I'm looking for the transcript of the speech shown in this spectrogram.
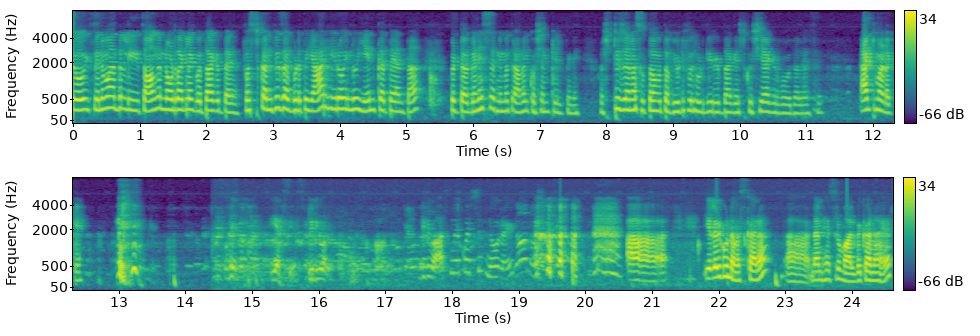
ಸೊ ಈ ಸಿನಿಮಾದಲ್ಲಿ ಸಾಂಗ್ ನೋಡಿದಾಗಲೇ ಗೊತ್ತಾಗುತ್ತೆ. ಫಸ್ಟ್ ಕನ್ಫ್ಯೂಸ್ ಆಗಿಬಿಡುತ್ತೆ ಯಾರು ಹೀರೋಯಿನ್ನು ಏನು ಕತೆ ಅಂತ. ಬಟ್ ಗಣೇಶ್ ಸರ್ ನಿಮ್ಮ ಹತ್ರ ಆಮೇಲೆ ಕ್ವಶನ್ ಕೇಳ್ತೀನಿ. ಅಷ್ಟು ಜನ ಸುತ್ತಮುತ್ತ ಬ್ಯೂಟಿಫುಲ್ ಹುಡುಗಿರಿದ್ದಾಗ ಎಷ್ಟು ಖುಷಿಯಾಗಿರ್ಬೋದಲ್ಲ ಸರ್ ಆ್ಯಕ್ಟ್ ಮಾಡೋಕ್ಕೆ. Yes, yes. Did you did you ask me a question? No, right? ಆ, ಎಲ್ಲರಿಗೂ ನಮಸ್ಕಾರ. ನನ್ನ ಹೆಸರು ಮಾಲ್ವಿಕಾ ನಾಯರ್.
